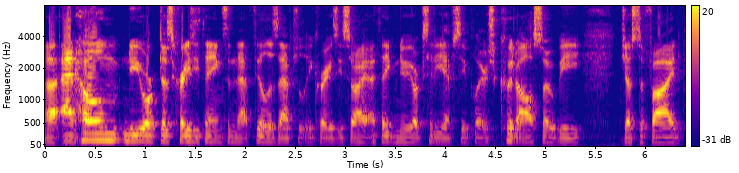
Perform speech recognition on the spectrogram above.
Uh, at home, New York does crazy things, and that field is absolutely crazy. So I, I, think New York City FC players could also be justified.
